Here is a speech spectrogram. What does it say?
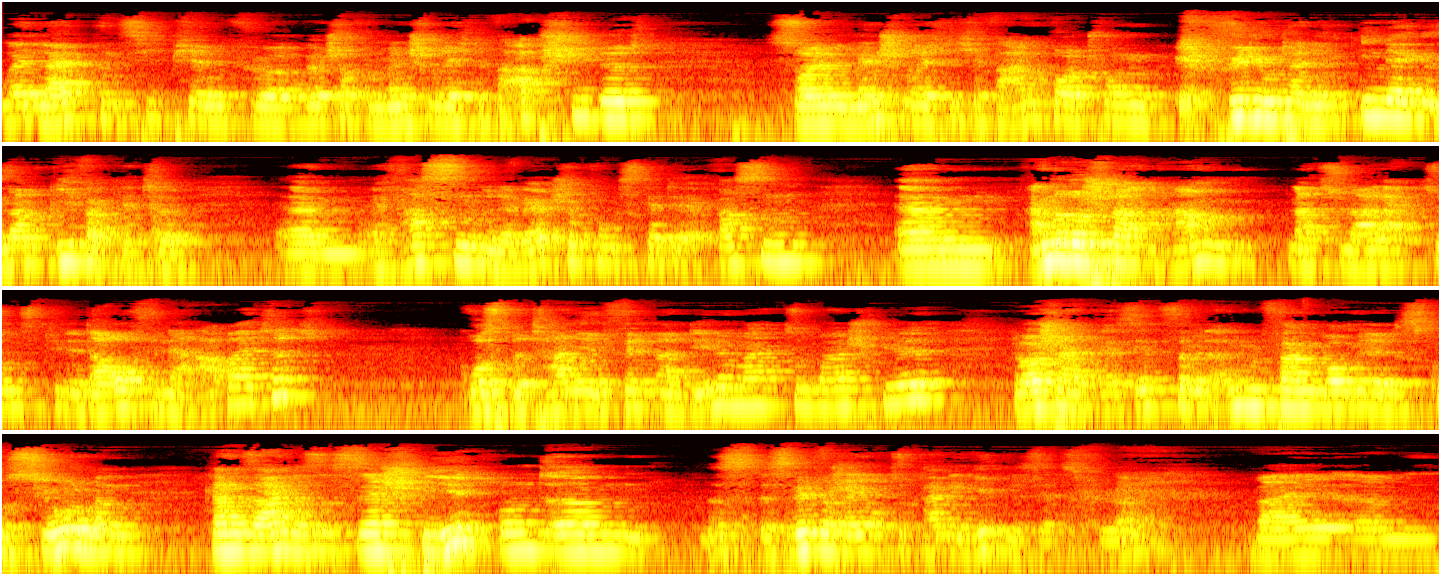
UN-Leitprinzipien für Wirtschaft und Menschenrechte verabschiedet sollen die menschenrechtliche Verantwortung für die Unternehmen in der gesamten Lieferkette ähm, erfassen, in der Wertschöpfungskette erfassen. Ähm, andere Staaten haben nationale Aktionspläne daraufhin erarbeitet. Großbritannien, Finnland, Dänemark zum Beispiel. Deutschland hat erst jetzt damit angefangen, überhaupt mit der Diskussion. Man kann sagen, das ist sehr spät und ähm, es, es, wird wahrscheinlich auch zu keinem Ergebnis jetzt führen, weil ähm,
